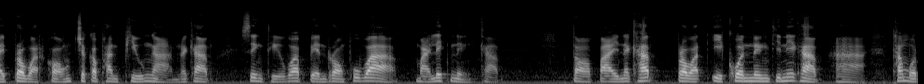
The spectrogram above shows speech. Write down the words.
ล์ประวัติของจักรพันธ์ผิวงามนะครับซึ่งถือว่าเป็นรองผู้ว่าหมายเลขหนึ่งครับ ต่อไปนะครับ ประวัติอีกคนหนึ่งที่นี่ครับอ่าทั้งหมด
